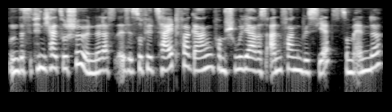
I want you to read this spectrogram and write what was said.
Und das finde ich halt so schön. Ne? Das, es ist so viel Zeit vergangen vom Schuljahresanfang bis jetzt zum Ende.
